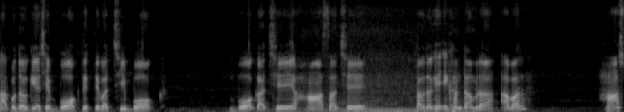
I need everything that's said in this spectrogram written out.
তারপর দেখো কি আছে? বক দেখতে পাচ্ছি, বক। বক আছে, হাঁস আছে। তাহলে দেখে এখানটা আমরা আবার হাঁস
